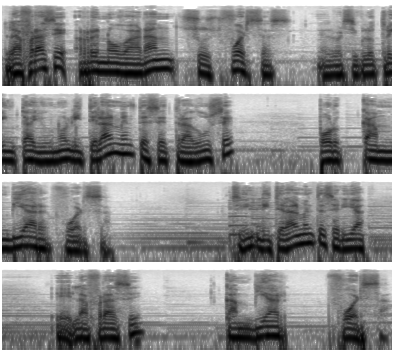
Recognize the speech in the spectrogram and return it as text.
La frase renovarán sus fuerzas, en el versículo 31, literalmente se traduce por cambiar fuerza. ¿Sí? Literalmente sería eh, la frase cambiar fuerza.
